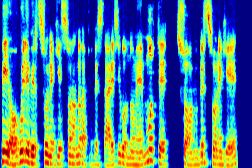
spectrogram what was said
Però quelle persone che sono andate a protestare, secondo me, molte sono persone che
